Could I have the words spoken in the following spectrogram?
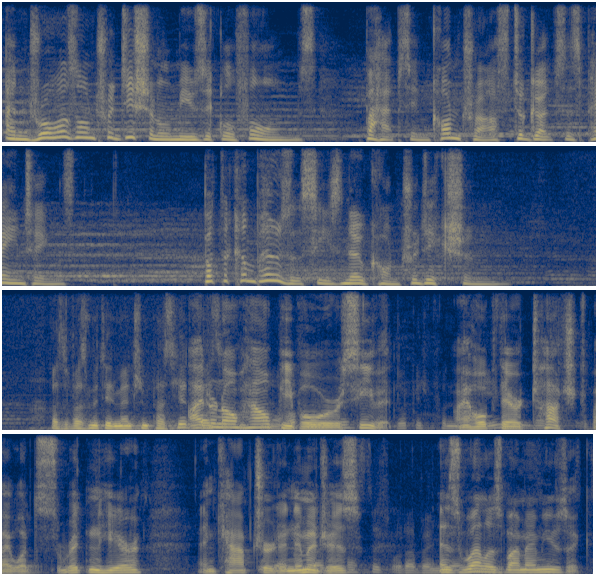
and draws on traditional musical forms, perhaps in contrast to Goetze's paintings. But the composer sees no contradiction. I don't know how people will receive it. I hope they're touched by what's written here and captured in images, as well as by my music.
